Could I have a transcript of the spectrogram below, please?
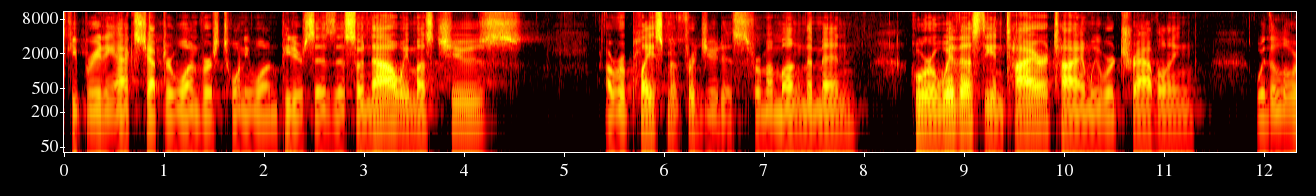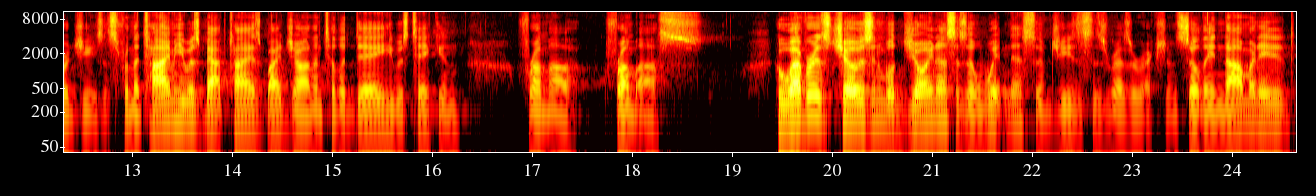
Let's keep reading. Acts chapter 1, verse 21. Peter says this So now we must choose a replacement for Judas from among the men who were with us the entire time we were traveling with the Lord Jesus. From the time he was baptized by John until the day he was taken from, uh, from us. Whoever is chosen will join us as a witness of Jesus' resurrection. So they nominated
